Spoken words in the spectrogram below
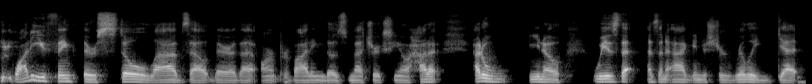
Why do you think there's still labs out there that aren't providing those metrics? You know, how do how do you know we as that as an ag industry really get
